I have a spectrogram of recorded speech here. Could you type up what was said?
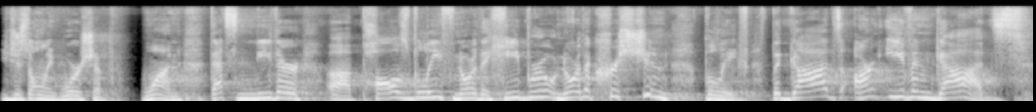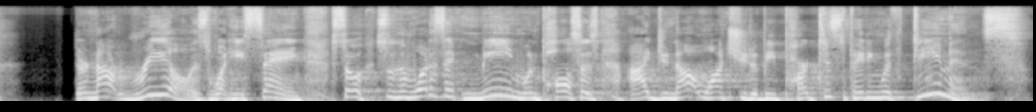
You just only worship one. That's neither uh, Paul's belief, nor the Hebrew, nor the Christian belief. The gods aren't even gods. They're not real, is what he's saying. So, so then what does it mean when Paul says, I do not want you to be participating with demons?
